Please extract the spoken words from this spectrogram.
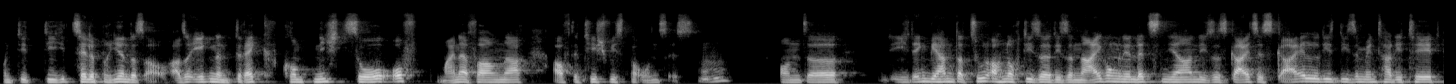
Und die, die zelebrieren das auch. Also irgendein Dreck kommt nicht so oft, meiner Erfahrung nach, auf den Tisch, wie es bei uns ist. Mhm. Und äh, ich denke, wir haben dazu auch noch diese, diese Neigung in den letzten Jahren, dieses Geiz ist geil, die, diese Mentalität,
